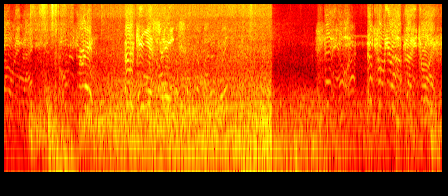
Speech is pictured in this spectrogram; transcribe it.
rolling, lads. Orders are in. Back in your seats. Steady, all right. Who taught you how to bloody drive?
